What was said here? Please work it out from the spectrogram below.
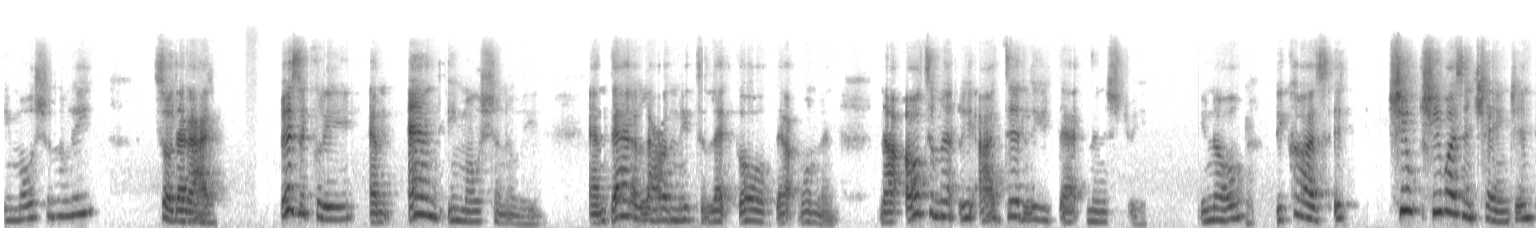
emotionally so that I physically and, and emotionally. And that allowed me to let go of that woman. Now, ultimately, I did leave that ministry, you know, because it she she wasn't changing.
